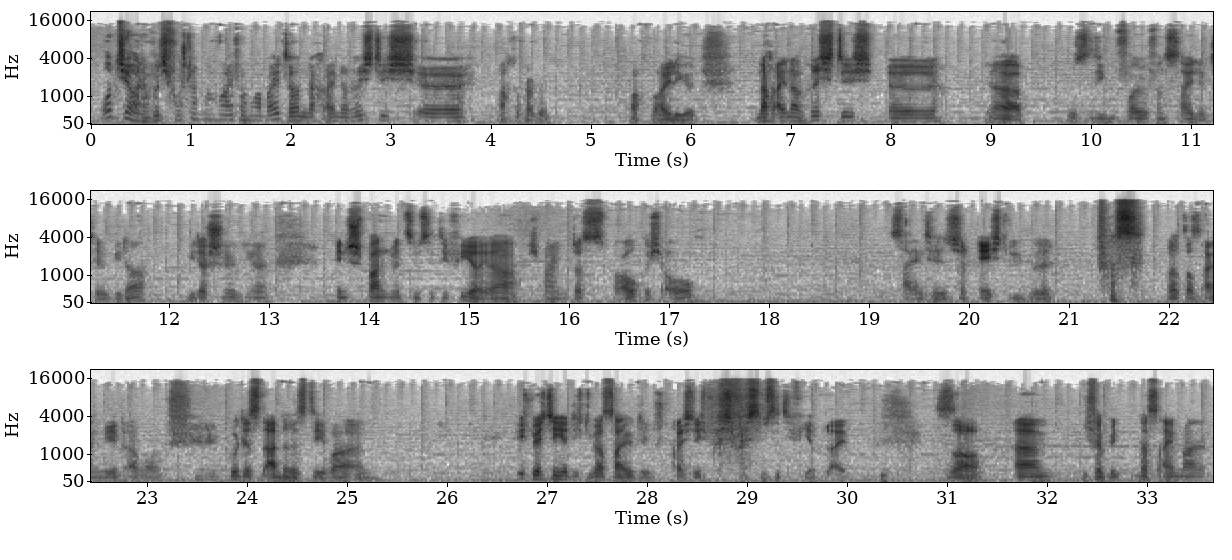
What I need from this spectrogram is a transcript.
Und ja, dann würde ich vorschlagen, machen wir einfach mal weiter. Nach einer richtig, äh... Ach du Kacke. Ach, Heilige. Nach einer richtig, äh... Ja, gruseligen Folge von Silent Hill wieder. Wieder schön hier entspannt mit SimCity 4. Ja, ich meine, das brauche ich auch. Silent Hill ist schon echt übel, was, was das angeht, aber gut, ist ein anderes Thema. Ähm, ich möchte hier nicht über Silent Hill sprechen, ich möchte bei SimCity 4 bleiben. So, ähm, wir verbinden das einmal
